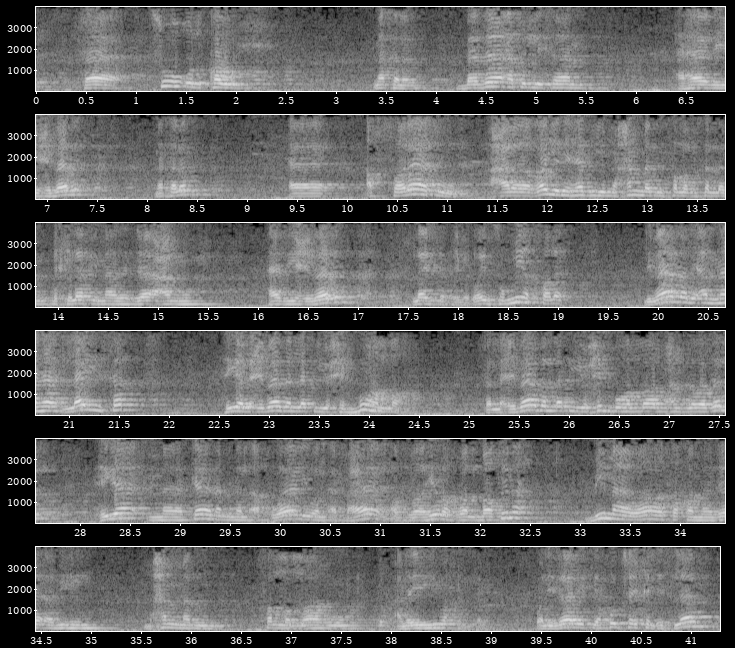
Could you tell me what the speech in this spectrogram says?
فسوء القول. مثلا بذاءة اللسان. هذه عبادة. مثلا آه الصلاة على غير هدي محمد صلى الله عليه وسلم بخلاف ما جاء عنه. هذه عبادة ليست عبادة وإن سميت صلاة. لماذا؟ لأنها ليست هي العبادة التي يحبها الله. فالعبادة التي يحبها الله عز وجل هي ما كان من الأقوال والأفعال الظاهرة والباطنة بما وافق ما جاء به محمد صلى الله عليه وسلم. ولذلك يقول شيخ الإسلام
